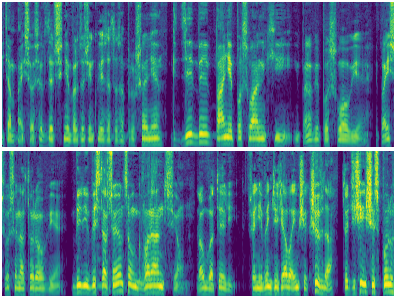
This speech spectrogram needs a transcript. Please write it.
Witam Państwa serdecznie, bardzo dziękuję za to zaproszenie. Gdyby Panie posłanki i Panowie posłowie i Państwo senatorowie byli wystarczającą gwarancją dla obywateli, że nie będzie działa im się krzywda, to dzisiejszy spór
